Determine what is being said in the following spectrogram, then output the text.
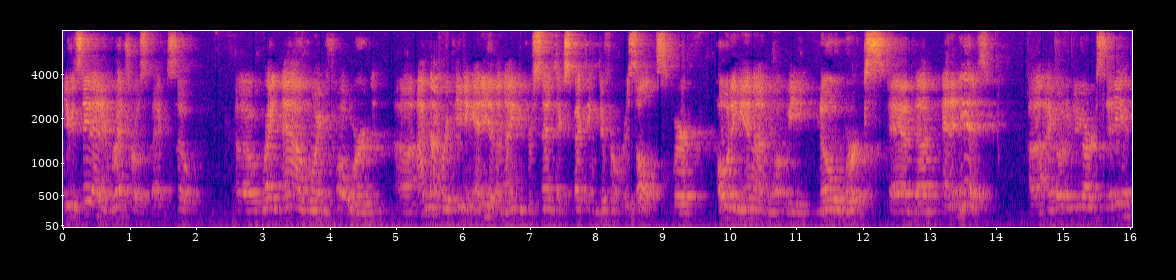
you could say that in retrospect. So uh, right now, going forward, uh, I'm not repeating any of the 90% expecting different results. We're honing in on what we know works, and, um, and it is. Uh, I go to New York City,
